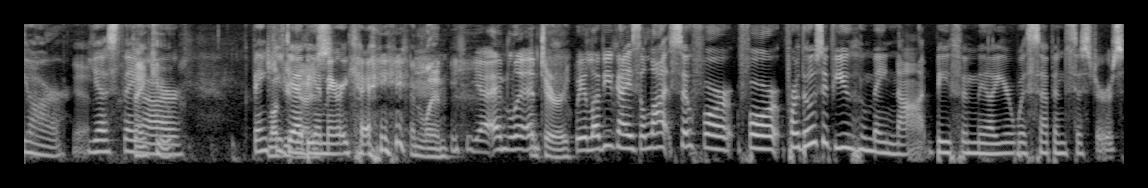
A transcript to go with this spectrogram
they are. Yeah. Yes, they are. Thank you. Thank Love you, Debbie guys. and Mary Kay. And Lynn. yeah, and Lynn And Terry. We love you guys a lot. So for for for those of you who may not be familiar with Seven Sisters,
